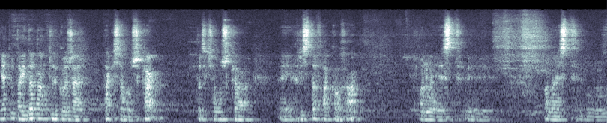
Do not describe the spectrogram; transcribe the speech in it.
Ja tutaj dodam tylko, że ta książka to jest książka y, Christofa Kocha. Ona jest, y, ona jest mm,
